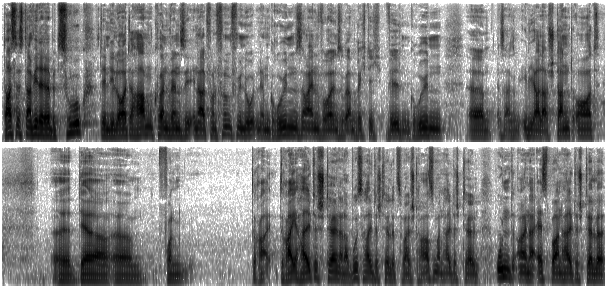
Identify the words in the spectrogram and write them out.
Das ist dann wieder der Bezug, den die Leute haben können, wenn sie innerhalb von fünf Minuten im Grünen sein wollen, sogar im richtig wilden Grünen. Das äh, ist also ein idealer Standort, äh, der ähm, von drei, drei Haltestellen, einer Bushaltestelle, zwei Straßenbahnhaltestellen und einer S-Bahn-Haltestelle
